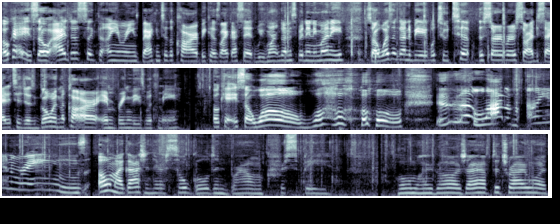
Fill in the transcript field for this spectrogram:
Okay, so I just took the onion rings back into the car because, like I said, we weren't going to spend any money. So I wasn't going to be able to tip the server. So I decided to just go in the car and bring these with me. Okay, so whoa, whoa, this is a lot of onion rings. Oh my gosh, and they're so golden brown, crispy. Oh my gosh, I have to try one.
